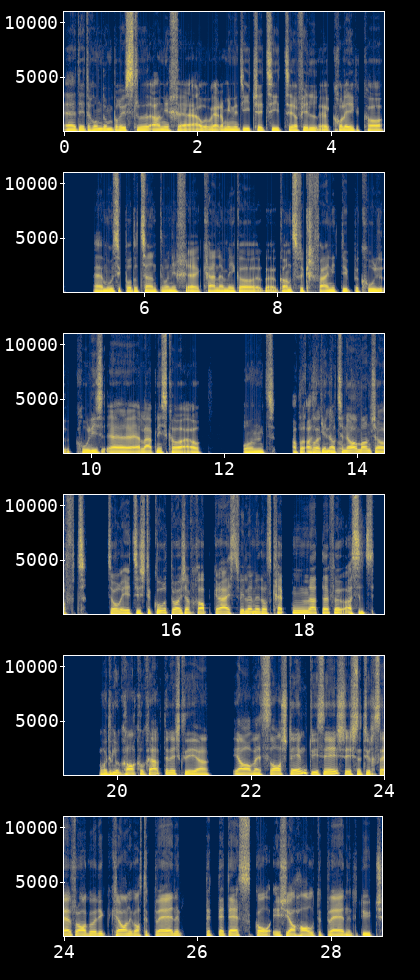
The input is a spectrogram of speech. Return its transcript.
äh, dort rund um Brüssel habe ich äh, auch während meiner DJ-Zeit sehr viele äh, Kollegen gehabt, äh, Musikproduzenten, die ich äh, kenne, mega, äh, ganz wirklich feine Typen, cool, cooles äh, Erlebnis gehabt auch. Und, aber also die. Nationalmannschaft, sorry, jetzt ist der Courtois ist einfach abgereist, weil er nicht als Captain hat dürfen. Also, Wo der Lukaku Captain ist, ja. Ja, wenn es so stimmt, wie es ist, ist es natürlich sehr fragwürdig. Keine Ahnung, was der Trainer, der Tedesco ist ja halt der Trainer, der Deutsch,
